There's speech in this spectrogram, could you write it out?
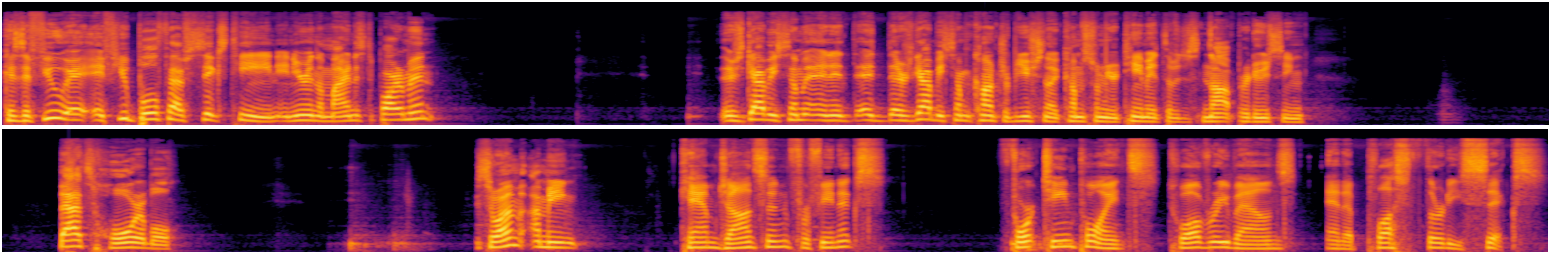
Because if you if you both have sixteen and you're in the minus department, there's got to be some and it, it, there's got to be some contribution that comes from your teammates of just not producing. That's horrible. So I'm I mean Cam Johnson for Phoenix, 14 points, 12 rebounds, and a plus 36.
